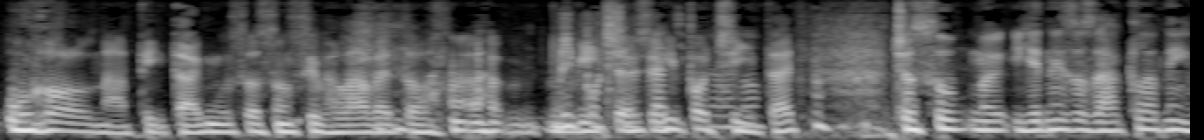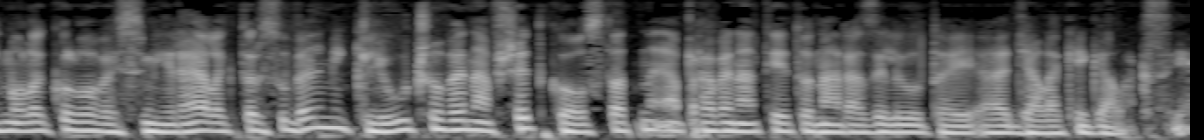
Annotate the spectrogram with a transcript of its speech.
uholnatý, tak musel som si v hlave to vypočítať, vypočítať čo sú jedny zo základných molekúl vo vesmíre, ale ktoré sú veľmi kľúčové na všetko ostatné a práve na tieto narazili u tej eh, ďalekej galaxie.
